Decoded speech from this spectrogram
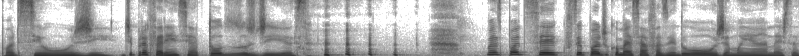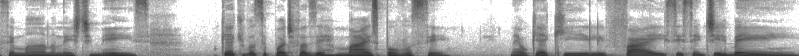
Pode ser hoje, de preferência todos os dias. Mas pode ser que você pode começar fazendo hoje, amanhã, nesta semana, neste mês. O que é que você pode fazer mais por você? Né? O que é que lhe faz se sentir bem?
